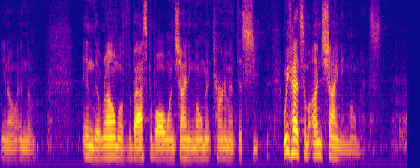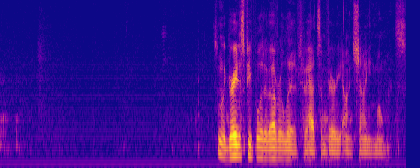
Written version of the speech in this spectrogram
you know, in the in the realm of the basketball one shining moment tournament this we've had some unshining moments. Some of the greatest people that have ever lived have had some very unshining moments.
